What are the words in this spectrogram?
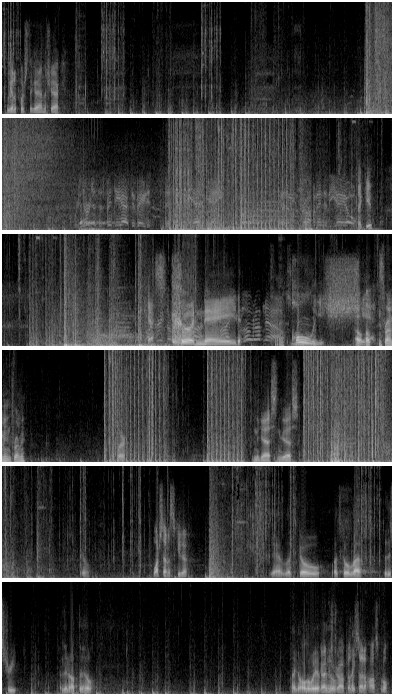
We gotta push the guy in the shack. Resurgence has been deactivated. This is the end game. Enemies dropping into the AO. Thank you. Yes. Good nade. Load up now. Thank you. Holy shit. Oh, oh, in front of me, in front of me. Where? In the gas, in the gas. Go. Watch that mosquito. Yeah, let's go. Let's go left to the street, and then up the hill. Like all the way up Guy the just dropped on the side of hospital.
